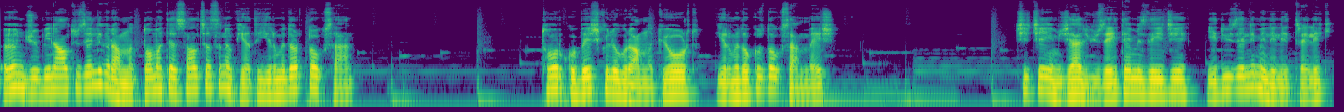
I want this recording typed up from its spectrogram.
Öncü 1650 gramlık domates salçasının fiyatı 24.90. Torku 5 kilogramlık yoğurt 29.95. Çiçeğim jel yüzey temizleyici 750 mililitrelik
